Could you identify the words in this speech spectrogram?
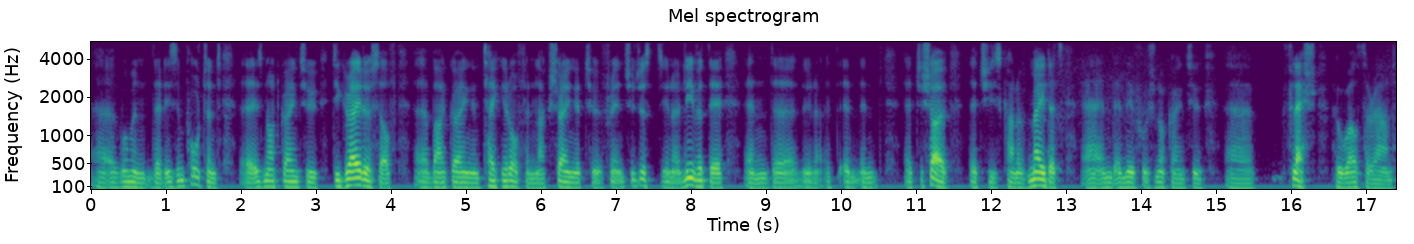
A woman that is important is not going to degrade herself by going and taking it off and like showing it to a friend. She just, you know, leave it there and, you know, and, and to show that she's kind of made it and, and therefore she's not going to flesh her wealth around.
